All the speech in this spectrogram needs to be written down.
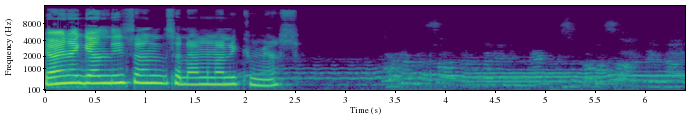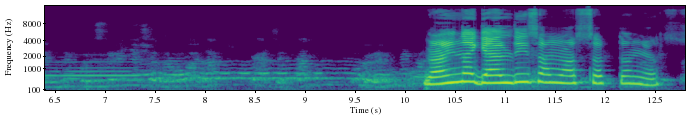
Yayına geldiysen selamun aleyküm yaz. Yayına geldiysen Whatsapp'tan yaz.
